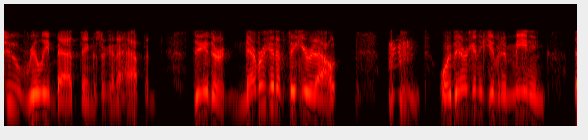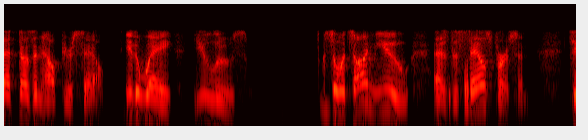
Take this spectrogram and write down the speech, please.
two really bad things are going to happen. They're either never going to figure it out or they're going to give it a meaning that doesn't help your sale. Either way, you lose. So it's on you as the salesperson to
